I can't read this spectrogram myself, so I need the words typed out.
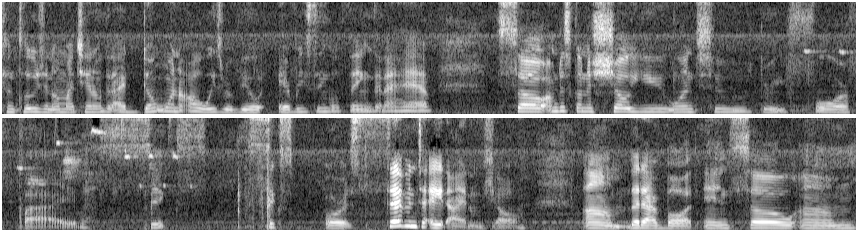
conclusion on my channel that I don't want to always reveal every single thing that I have. So I'm just going to show you one, two, three, four, five, six, six or seven to eight items, y'all um, that I've bought, and so um,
